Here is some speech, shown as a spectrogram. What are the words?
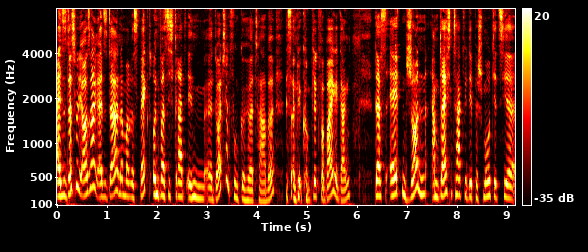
Also das will ich auch sagen. Also da nochmal Respekt. Und was ich gerade im äh, Deutschlandfunk gehört habe, ist an mir komplett vorbeigegangen, dass Elton John am gleichen Tag wie Depeche Mode jetzt hier,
